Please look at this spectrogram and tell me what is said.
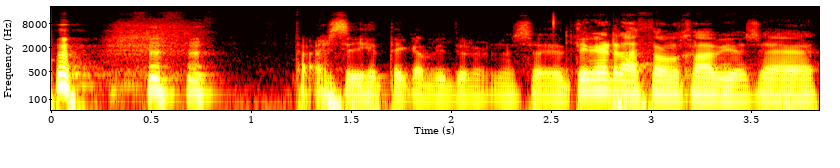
para el siguiente capítulo. No sé, tienes razón Javi, o sea,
